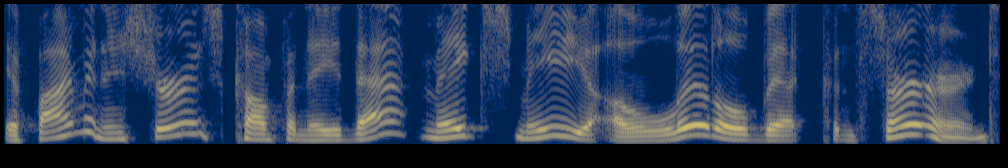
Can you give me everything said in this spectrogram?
If I'm an insurance company, that makes me a little bit concerned.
